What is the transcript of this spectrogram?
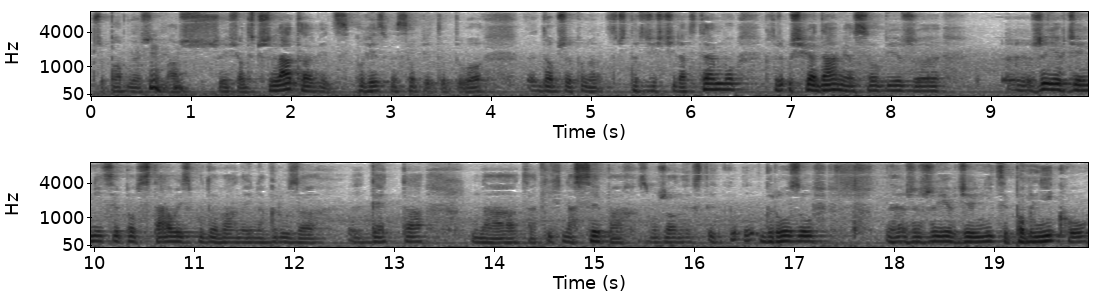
Przypomnę, że masz 63 lata, więc powiedzmy sobie, to było dobrze ponad 40 lat temu, który uświadamia sobie, że e, żyje w dzielnicy powstałej, zbudowanej na gruzach getta, na takich nasypach złożonych z tych gruzów, e, że żyje w dzielnicy pomniku.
